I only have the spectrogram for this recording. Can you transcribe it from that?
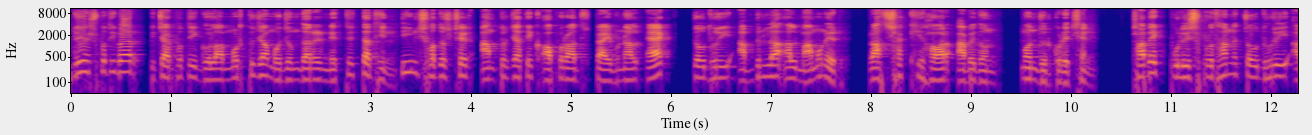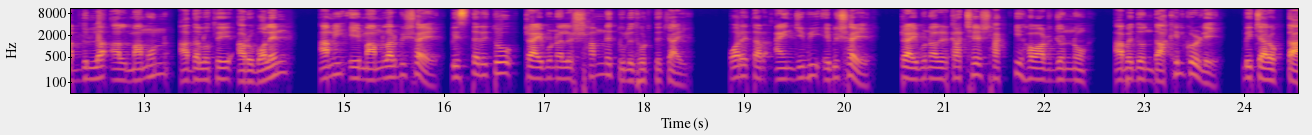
বৃহস্পতিবার বিচারপতি গোলাম মর্তুজা মজুমদারের নেতৃত্বাধীন তিন সদস্যের আন্তর্জাতিক অপরাধ ট্রাইব্যুনাল এক চৌধুরী আবদুল্লাহ আল মামুনের রাজসাক্ষী হওয়ার আবেদন মঞ্জুর করেছেন। সাবেক পুলিশ প্রধান চৌধুরী আবদুল্লাহ আল মামুন আদালতে আরও বলেন, আমি এই মামলার বিষয়ে বিস্তারিত ট্রাইব্যুনালের সামনে তুলে ধরতে চাই। পরে তার আইনজীবী এ বিষয়ে ট্রাইব্যুনালের কাছে সাক্ষী হওয়ার জন্য আবেদন দাখিল করলে বিচারক তা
